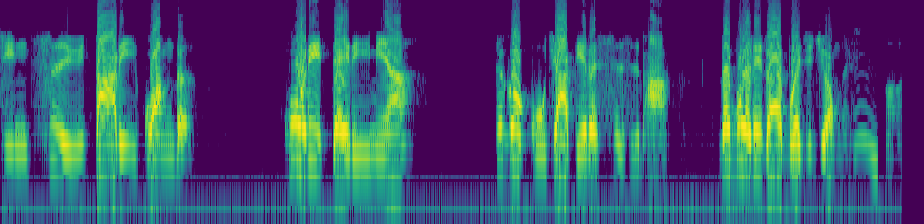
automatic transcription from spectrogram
仅次于大力光的。获利第二名，这个股价跌了四十趴，要不会你都还不会去种诶。嗯，啊，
